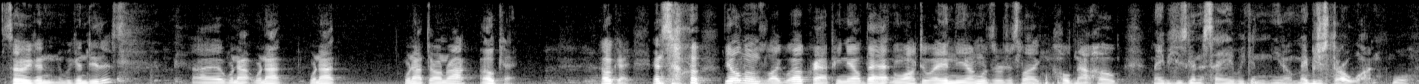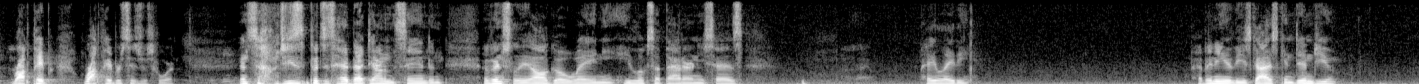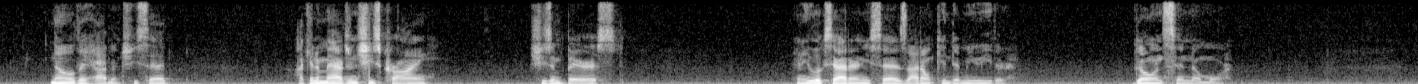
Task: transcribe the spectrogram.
so we can we can do this? Uh, we're not we're not we're not we're not throwing rock. Okay. Okay. And so the old ones like, well, crap, he nailed that and walked away. And the young ones were just like holding out hope. Maybe he's going to say we can, you know, maybe just throw one. We'll rock, paper, rock, paper, scissors for it. And so Jesus puts his head back down in the sand and eventually they all go away. And he, he looks up at her and he says, hey, lady, have any of these guys condemned you? No, they haven't, she said. I can imagine she's crying. She's embarrassed. And he looks at her and he says, I don't condemn you either. Go and sin no more.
